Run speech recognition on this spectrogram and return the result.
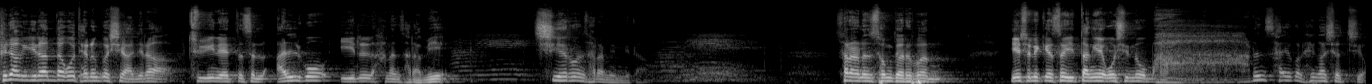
그냥 일한다고 되는 것이 아니라 주인의 뜻을 알고 일을 하는 사람이 지혜로운 사람입니다. 사랑하는 성도 여러분, 예수님께서 이 땅에 오신 후 많은 사역을 행하셨지요.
